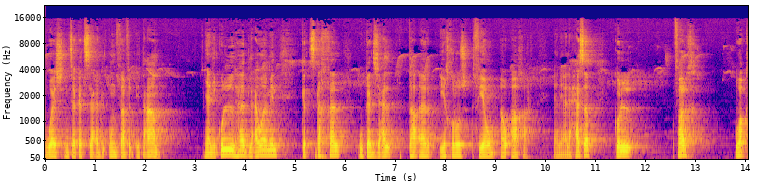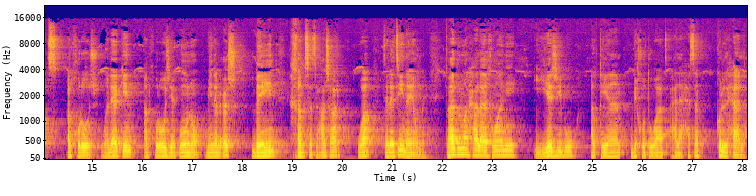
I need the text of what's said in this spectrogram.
واش انت كتساعد الأنثى في الإطعام. يعني كل هاد العوامل كتدخل وكتجعل الطائر يخرج في يوم أو آخر. يعني على حسب كل فرخ وقت الخروج ولكن الخروج يكون من العش بين 15 و 30 يوما. فهذه المرحلة يا إخواني يجب القيام بخطوات على حسب كل حالة.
